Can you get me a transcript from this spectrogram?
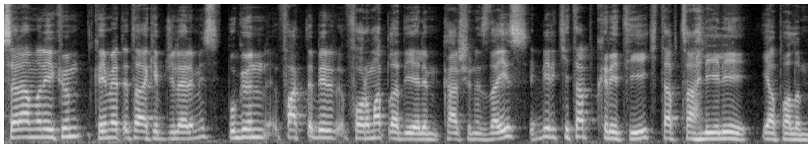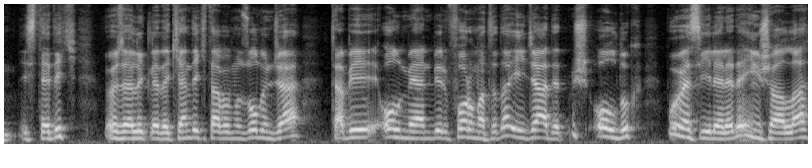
Selamünaleyküm kıymetli takipçilerimiz. Bugün farklı bir formatla diyelim karşınızdayız. Bir kitap kritiği, kitap tahlili yapalım istedik. Özellikle de kendi kitabımız olunca tabii olmayan bir formatı da icat etmiş olduk. Bu vesileyle de inşallah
